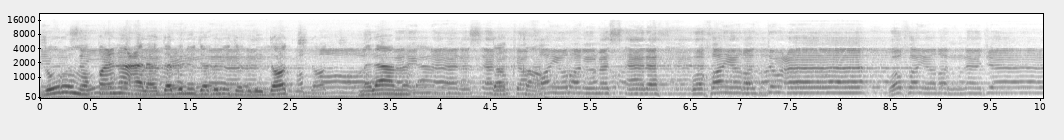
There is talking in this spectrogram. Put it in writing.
زوروا موقعنا على www.ملامح.com خير المسألة وخير الدعاء وخير النجاة.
